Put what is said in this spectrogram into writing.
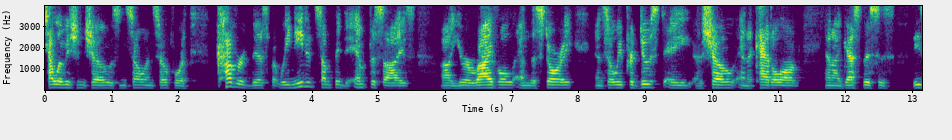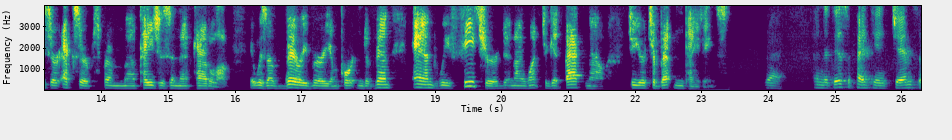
television shows and so on and so forth covered this, but we needed something to emphasize uh, your arrival and the story. And so we produced a, a, show and a catalog. And I guess this is these are excerpts from uh, pages in that catalog. It was a very, very important event. And we featured, and I want to get back now to your Tibetan paintings. Right. And this painting, James,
